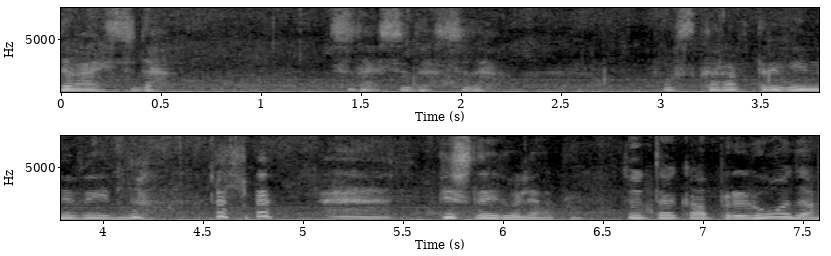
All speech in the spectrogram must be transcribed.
Давай сюди. Сюди, сюди, сюди. Оскара в траві не видно. Пішли гуляти. Тут така природа.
